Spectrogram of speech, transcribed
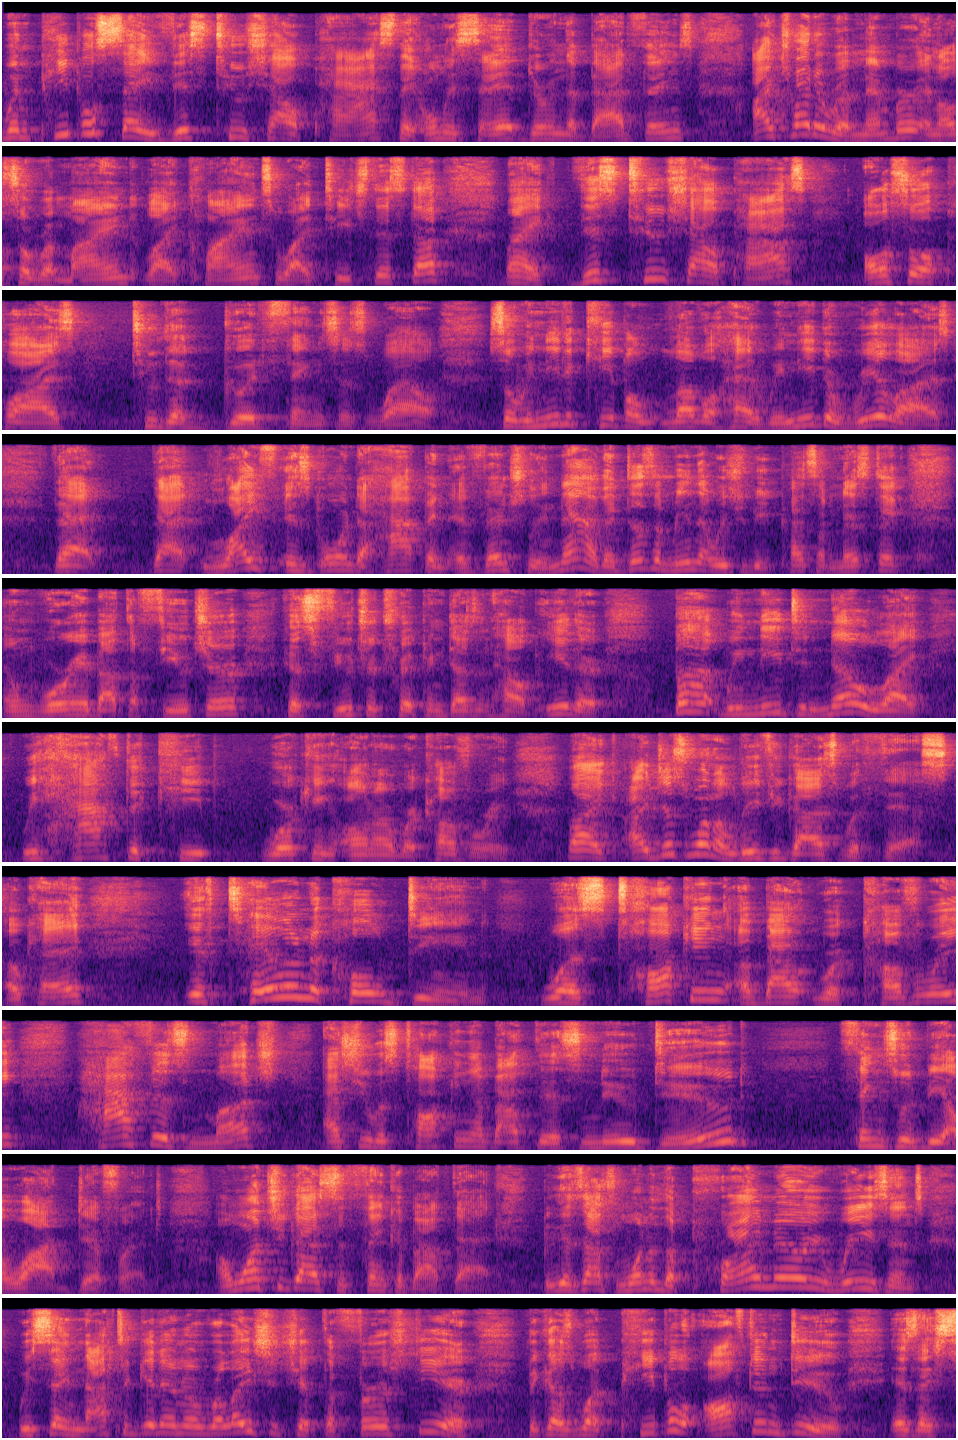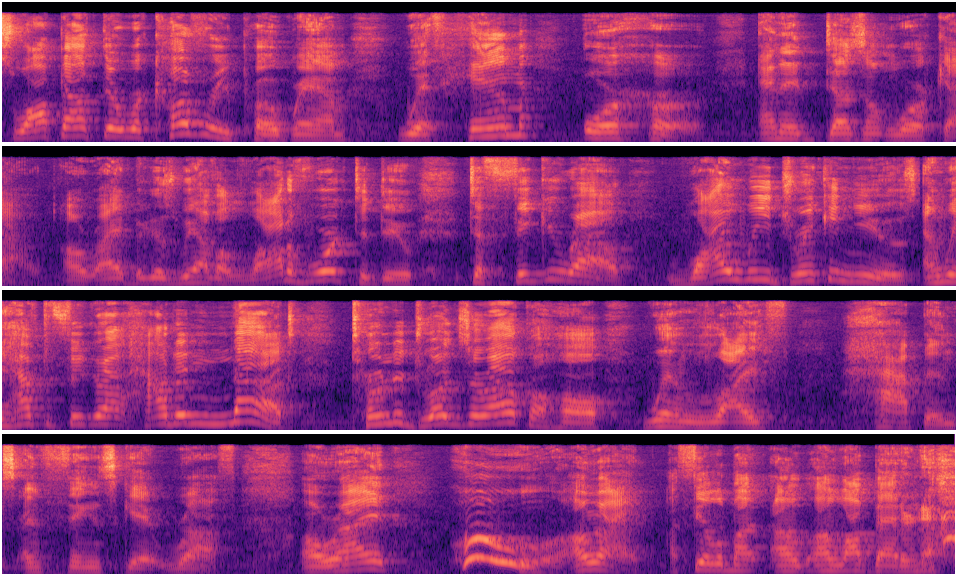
when people say this too shall pass, they only say it during the bad things, I try to remember and also remind like clients who I teach this stuff, like this too shall pass also applies to the good things as well. So we need to keep a level head. We need to realize that that life is going to happen eventually. Now, that doesn't mean that we should be pessimistic and worry about the future because future tripping doesn't help either. But we need to know, like, we have to keep working on our recovery. Like, I just wanna leave you guys with this, okay? If Taylor Nicole Dean was talking about recovery half as much as she was talking about this new dude, things would be a lot different. I want you guys to think about that because that's one of the primary reasons we say not to get in a relationship the first year because what people often do is they swap out their recovery program with him or her and it doesn't work out, all right? Because we have a lot of work to do to figure out why we drink and use and we have to figure out how to not turn to drugs or alcohol when life happens and things get rough, all right? Whew, all right, I feel a, a, a lot better now.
